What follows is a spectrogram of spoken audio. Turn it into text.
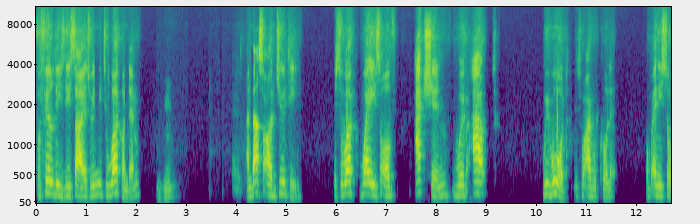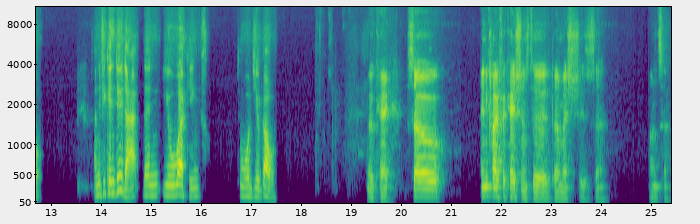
fulfill these desires, we need to work on them, Mhm. and that's our duty. Is to work ways of action without reward, is what I would call it, of any sort. And if you can do that, then you're working towards your goal. Okay. So any clarifications to Dharmesh's uh, answer?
